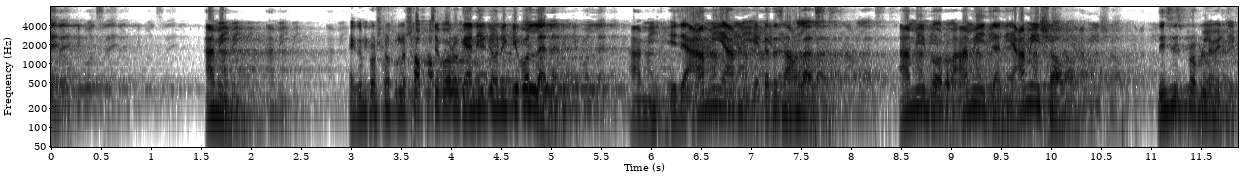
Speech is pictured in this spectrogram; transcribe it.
আমি। এখন প্রশ্ন করল, সবচেয়ে বড় জ্ঞানী কে উনি কি বললেন? আমি। এই যে আমি আমি, এটাতে ঝামেলা আছে। আমি বড়, আমি জানি, আমি সব। দিস ইজ প্রবলেমেটিক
